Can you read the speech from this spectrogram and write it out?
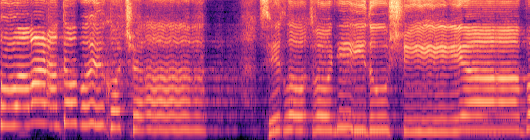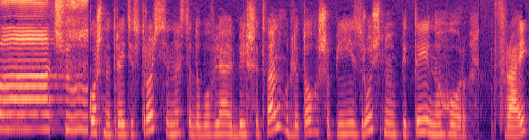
в амарантових очах. Світло твоїй душі я бачу. Також на третій строчці Настя додає більше твенгу для того, щоб їй зручно піти нагору. Фрай.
